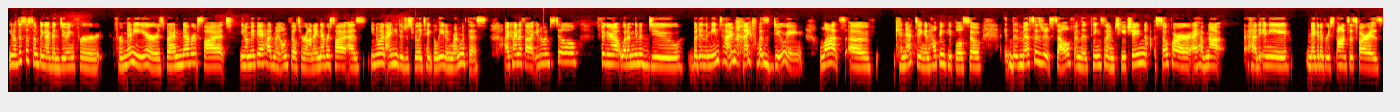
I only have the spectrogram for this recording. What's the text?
you know, this is something I've been doing for for many years, but I never saw it. You know, maybe I had my own filter on. I never saw it as, you know what, I need to just really take the lead and run with this. I kind of thought, you know, I'm still figuring out what I'm going to do. But in the meantime, I was doing lots of connecting and helping people. So the message itself and the things that I'm teaching, so far, I have not had any negative response as far as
